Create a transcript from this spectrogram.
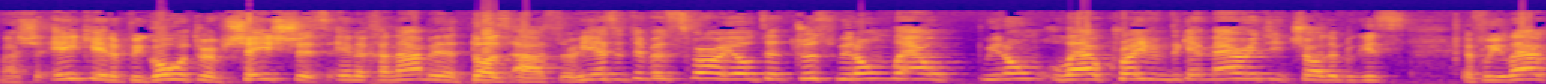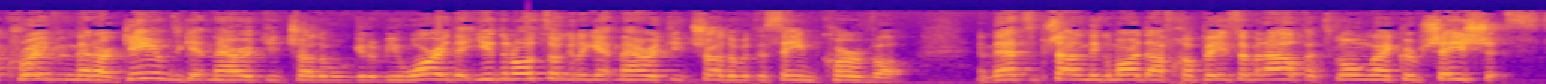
Masha Ekin, if we go with Rav Sheshis in a Chanabi that does aser, he has a different svar. He holds that just we don't allow we don't allow Cravim to get married to each other because if we allow Cravim that are game to get married to each other, we're going to be worried that Yidden also going to get married to each other with the same kurva. And that's the pshat in the Gemara Daf Chapes and Alf that's going like Rav Sheshis.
